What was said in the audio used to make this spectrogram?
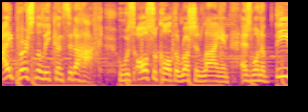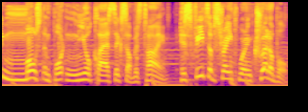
I personally consider Hak, who was also called the Russian Lion, as one of the most important neoclassics of his time. His feats of strength were incredible,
